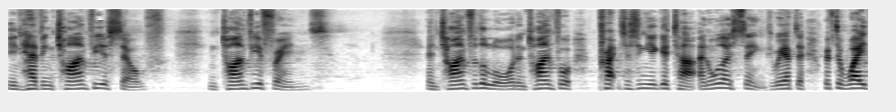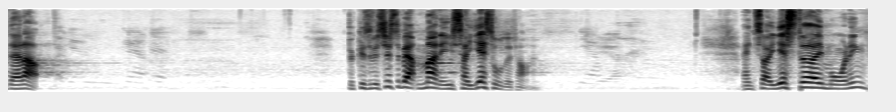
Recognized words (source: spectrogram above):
in having time for yourself, and time for your friends, and time for the Lord and time for practicing your guitar and all those things. We have to, we have to weigh that up. Because if it's just about money, you say yes all the time. And so yesterday morning,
